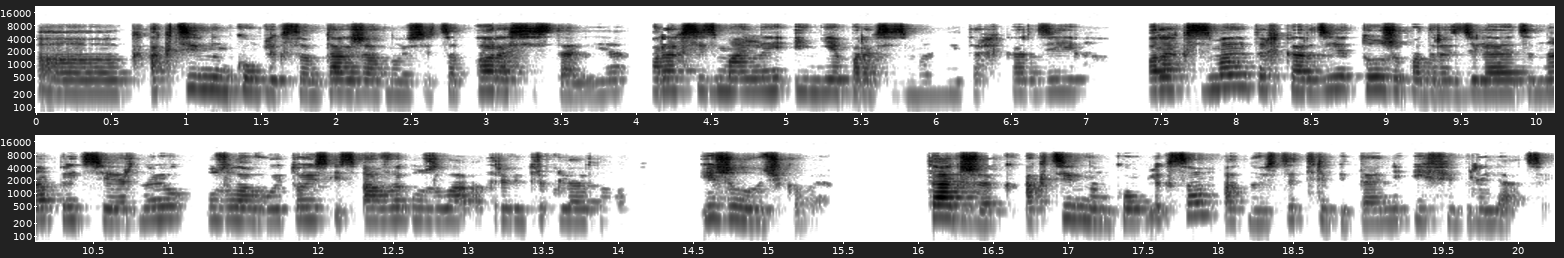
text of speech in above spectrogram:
А, к активным комплексам также относятся парасистолия, пароксизмальные и непароксизмальные тахикардии. Пароксизмальная тахикардия тоже подразделяется на предсердную, узловую, то есть из АВ-узла атриовентрикулярного, и желудочковая. Также к активным комплексам относятся трепетание и фибрилляция.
